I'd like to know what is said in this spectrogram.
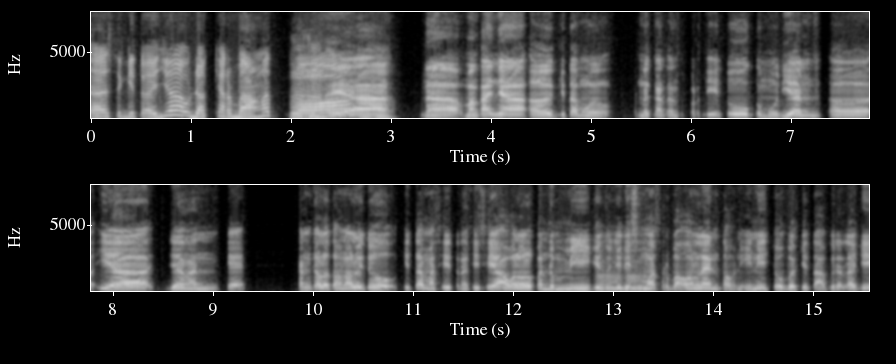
eh, segitu aja udah care banget loh. Iya. Nah, makanya eh, kita mau pendekatan seperti itu. Kemudian eh, iya jangan kayak kan kalau tahun lalu itu kita masih transisi awal-awal pandemi gitu. Jadi Mhm. semua serba online. Tahun ini coba kita upgrade lagi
